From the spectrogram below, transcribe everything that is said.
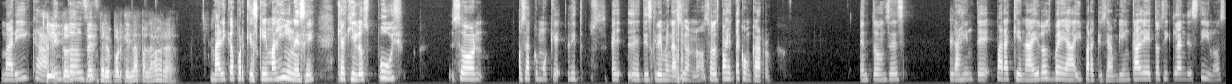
Marica, Sí, entonces, entonces, pe- pero ¿por qué es la palabra? marica, porque es que imagínese que aquí los push son, o sea, como que eh, eh, discriminación, ¿no? Solo es para gente con carro. Entonces, la gente, para que nadie los vea y para que sean bien caletos y clandestinos,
